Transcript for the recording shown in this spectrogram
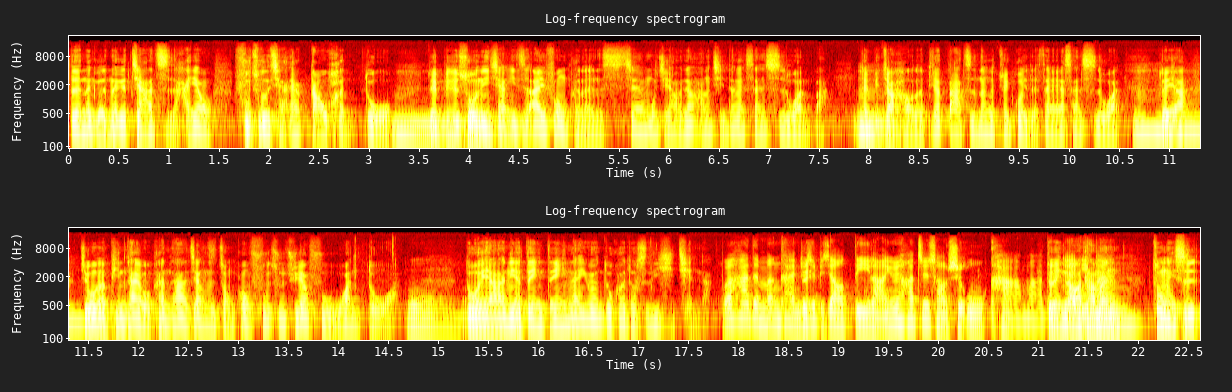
的那个那个价值还要付出的钱还要高很多。嗯，对，比如说你像一只 iPhone，可能现在目前好像行情大概三四万吧。对，比较好的、比较大只那个最贵的，大概要三四万。嗯、对呀、啊，就我那平台，我看他这样子，总共付出去要付五万多啊。哦。对呀、啊，你要等于等于那一万多块都是利息钱呐。不过它的门槛就是比较低啦，因为它至少是无卡嘛。对，对然后他们重点是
